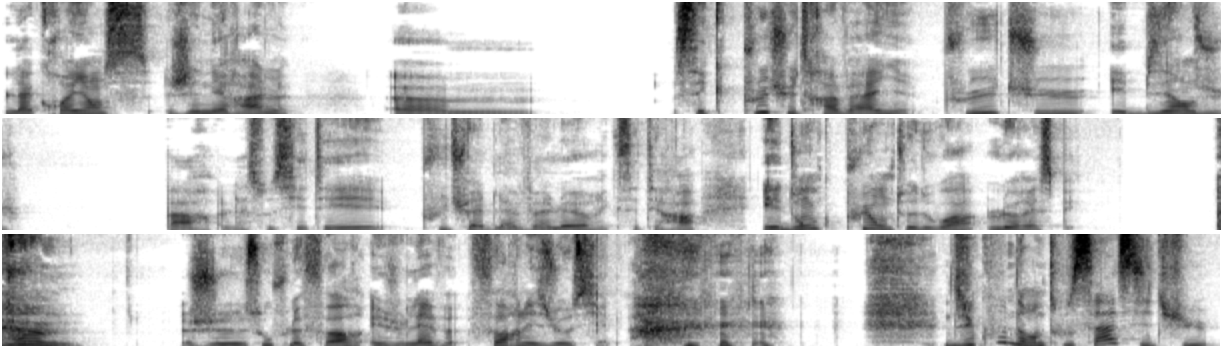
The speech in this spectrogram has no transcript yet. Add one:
la croyance générale, euh, c'est que plus tu travailles, plus tu es bien vu par la société, plus tu as de la valeur, etc. Et donc plus on te doit le respect. je souffle fort et je lève fort les yeux au ciel. du coup, dans tout ça, si tu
